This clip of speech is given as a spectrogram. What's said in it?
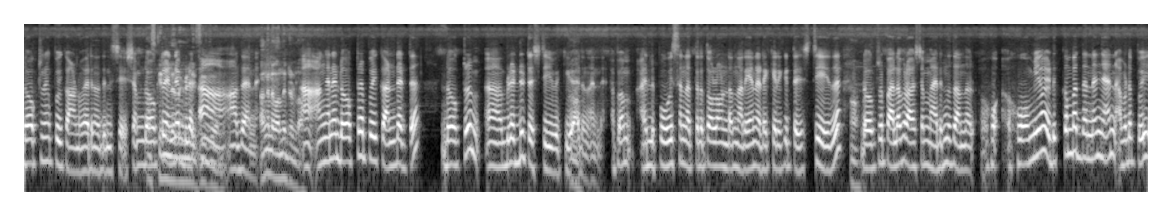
ഡോക്ടറെ പോയി കാണുമായിരുന്നു അതിന് ശേഷം ഡോക്ടർ എന്റെ ബ്ലഡ് ആ അതന്നെ. അങ്ങനെ ഡോക്ടറെ പോയി കണ്ടിട്ട് ഡോക്ടർ ബ്ലഡ് ടെസ്റ്റ് ചെയ്ത് വെക്കുമായിരുന്നു തന്നെ അപ്പം അതിൽ പോയിസൺ എത്രത്തോളം ഉണ്ടെന്ന് അറിയാൻ ഇടയ്ക്കിടയ്ക്ക് ടെസ്റ്റ് ചെയ്ത് ഡോക്ടർ പല പ്രാവശ്യം മരുന്ന് തന്നു. ഹോമിയോ എടുക്കുമ്പോൾ തന്നെ ഞാൻ അവിടെ പോയി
